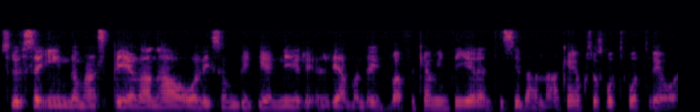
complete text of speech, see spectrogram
slussa in de här spelarna och liksom bygga en ny Real Madrid. Varför kan vi inte ge den till Zidane? Han kan ju också få två, tre år.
